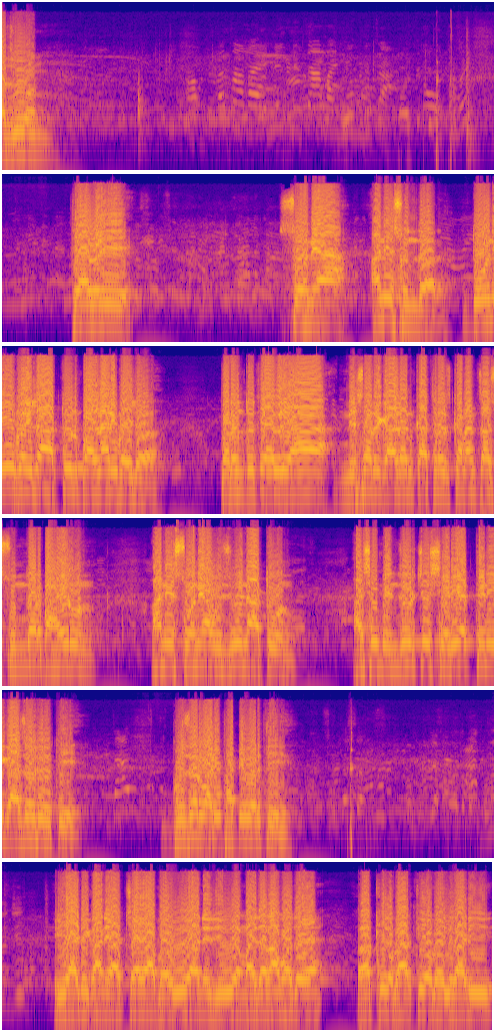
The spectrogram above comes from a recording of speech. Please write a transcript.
अजून? त्यावेळी सोन्या आणि सुंदर. दोन्ही बैल आतून पाळणारी बैल. परंतु त्यावेळी हा निसर्ग गार्डन कात्रजकरांचा सुंदर बाहेरून आणि सोन्या उजवीन आतून अशी बिंजोरची शर्यत त्यांनी गाजवली होती. गुजरवाडी फाटीवरती. या ठिकाणी आजच्या या भव्य आणि दिव्य मैदानामध्ये अखिल भारतीय बैलगाडी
